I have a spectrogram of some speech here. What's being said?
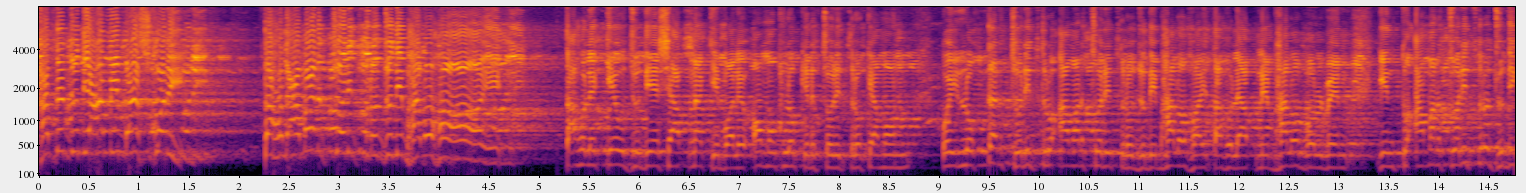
সাথে যদি আমি বাস করি তাহলে কেউ যদি এসে আপনাকে বলে, অমুক লোকের চরিত্র কেমন? ওই লোকটার চরিত্র, আমার চরিত্র যদি ভালো হয়, তাহলে আপনি ভালো বলবেন। কিন্তু আমার চরিত্র যদি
